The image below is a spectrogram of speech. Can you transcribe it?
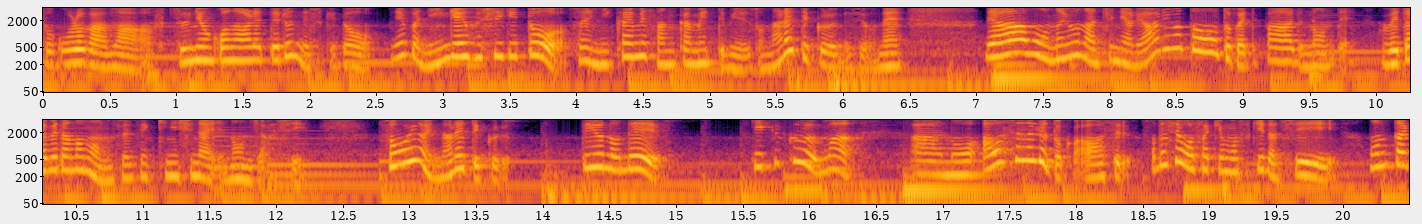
ところがまあ普通に行われてるんですけどやっぱ人間不思議とそれ2回目3回目って見ると慣れてくるんですよね。で、ああ、もう飲み物あっちにあるよ、ありがとうとか言ってパーって飲んで、ベタベタなのも全然気にしないで飲んじゃうし、そういうのに慣れてくるっていうので、結局、まあ、あの合わせられるとか合わせる。私はお酒も好きだし本当は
